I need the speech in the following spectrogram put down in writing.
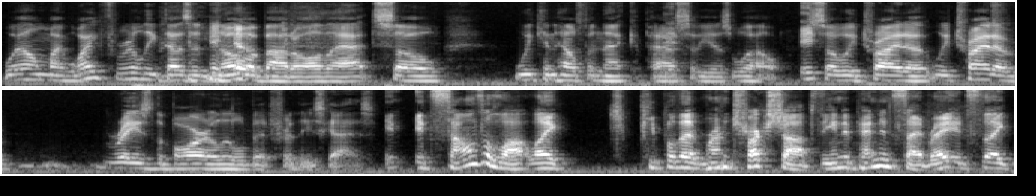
well, my wife really doesn't know yeah. about all that, so we can help in that capacity as well. It, so we try to we try to raise the bar a little bit for these guys. It, it sounds a lot like people that run truck shops, the independent side, right? It's like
